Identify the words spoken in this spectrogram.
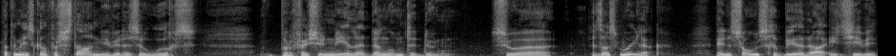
Wat 'n mens kan verstaan, jy weet dis 'n hoogs professionele ding om te doen. So dit was moeilik. En soms gebeur daar iets, jy weet,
